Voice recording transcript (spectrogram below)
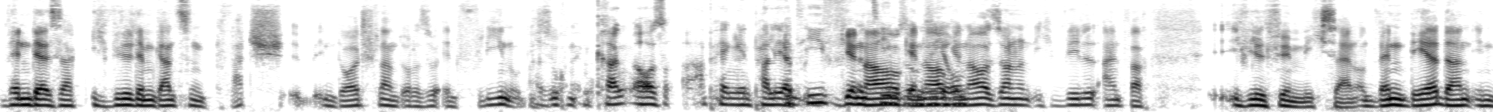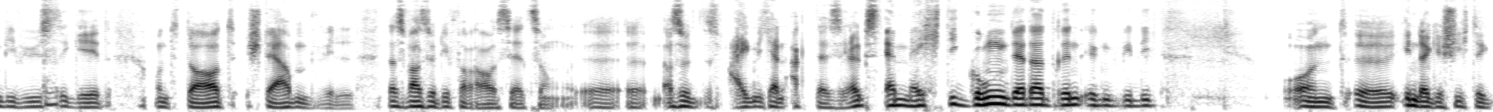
wenn der sagt, ich will dem ganzen Quatsch in Deutschland oder so entfliehen und ich also suche im Krankenhaus abhängen, palliativ. Genau, genau, genau, sondern ich will einfach, ich will für mich sein. Und wenn der dann in die Wüste geht und dort sterben will, das war so die Voraussetzung. Äh, äh, also das ist eigentlich ein Akt der Selbstermächtigung, der da drin irgendwie liegt. Und äh, in der Geschichte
